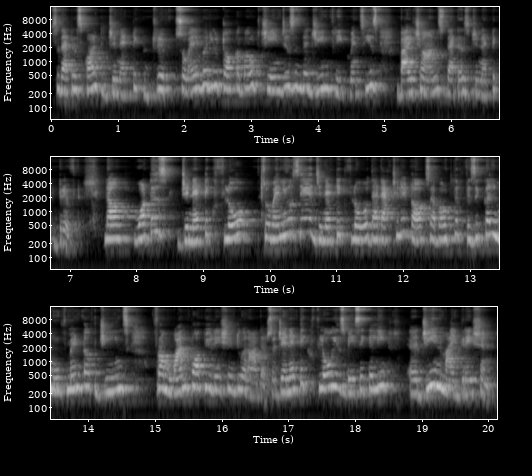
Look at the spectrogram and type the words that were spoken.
so that is called genetic drift. So whenever you talk about changes in the gene frequencies by chance, that is genetic drift. Now, what is genetic flow? So when you say genetic flow, that actually talks about the physical movement of genes from one population to another. So genetic flow is basically uh, gene migration.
